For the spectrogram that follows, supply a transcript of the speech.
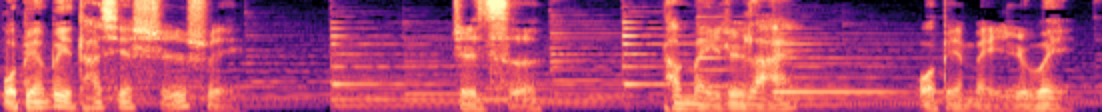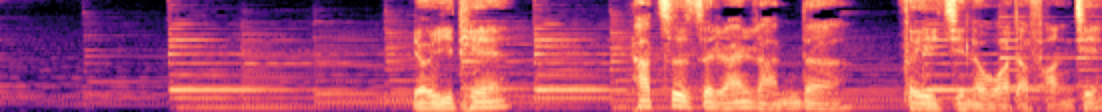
我便喂它些食水。至此，它每日来，我便每日喂。有一天，它自自然然地飞进了我的房间，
